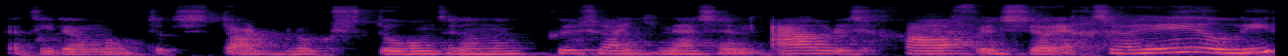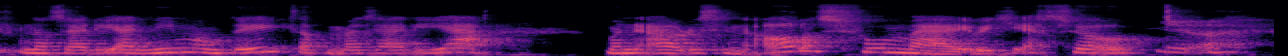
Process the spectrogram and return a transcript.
dat hij dan op het startblok stond en dan een kushandje naar zijn ouders gaf. En zo, echt zo heel lief. En dan zei hij, ja, niemand deed dat. Maar zei hij, ja, mijn ouders zijn alles voor mij. Weet je, echt zo. Ja.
